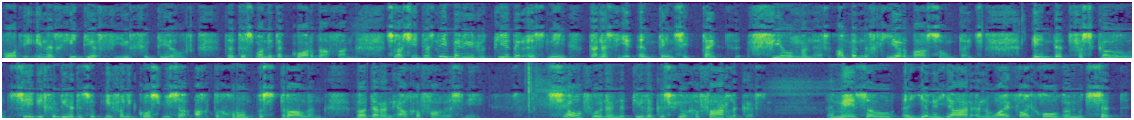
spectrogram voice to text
word die energie deur 4 gedeel. Dit is maar net 'n kwart daarvan. So as jy dis nie by die roteerder is nie, dan is die intensiteit veel minder, amper negeerbaar soms. En dit verskil sê die geleerdes ook nie van die kosmiese agtergrondbestraling wat daar in elk geval is nie. Selfone natuurlik is veel gevaarliker. 'n Mens sal 'n hele jaar in Wi-Fi golwe moet sit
